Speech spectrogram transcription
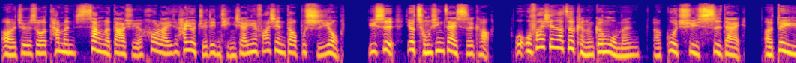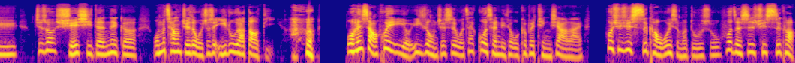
呃，就是说他们上了大学，后来他又决定停下，因为发现到不实用，于是又重新再思考。我我发现到这可能跟我们呃过去世代呃对于就是说学习的那个，我们常觉得我就是一路要到底，我很少会有一种就是我在过程里头我可不可以停下来，或许去思考我为什么读书，或者是去思考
